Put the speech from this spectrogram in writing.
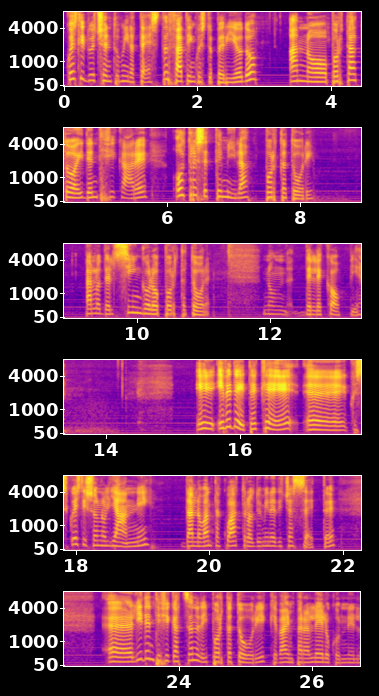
Questi 200.000 test fatti in questo periodo hanno portato a identificare oltre 7.000 portatori. Parlo del singolo portatore, non delle coppie. E, e vedete che eh, questi sono gli anni, dal 94 al 2017, eh, l'identificazione dei portatori, che va in parallelo con il,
